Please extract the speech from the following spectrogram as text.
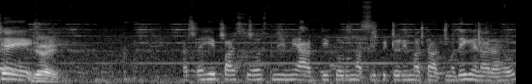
जय. जय. आता हे पाच सुवासनींनी आरती करून आपली पिटोरी माता आतमध्ये घेणार आहोत.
